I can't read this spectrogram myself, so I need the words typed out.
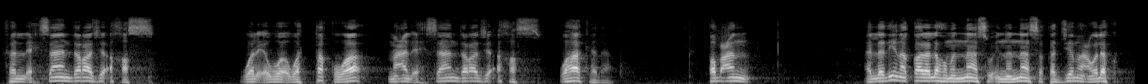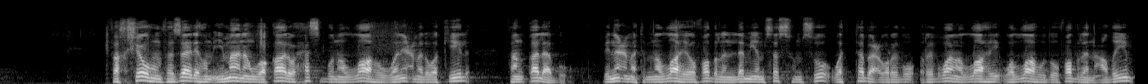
فالإحسان درجة أخص والتقوى مع الإحسان درجة أخص وهكذا. طبعا الذين قال لهم الناس إن الناس قد جمعوا لكم فاخشوهم فزادهم إيمانا وقالوا حسبنا الله ونعم الوكيل فانقلبوا. بنعمة من الله وفضل لم يمسسهم سوء واتبعوا رضوان الله والله ذو فضل عظيم.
